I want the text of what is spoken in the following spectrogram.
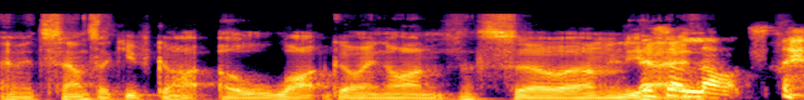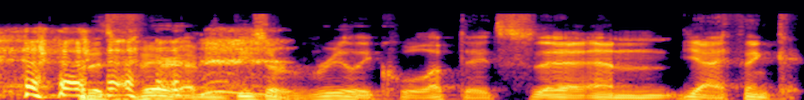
And it sounds like you've got a lot going on. So um yeah. There's a lot. But it's very i mean these are really cool updates. And yeah i think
